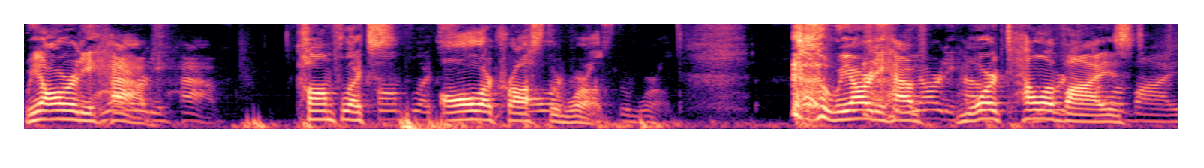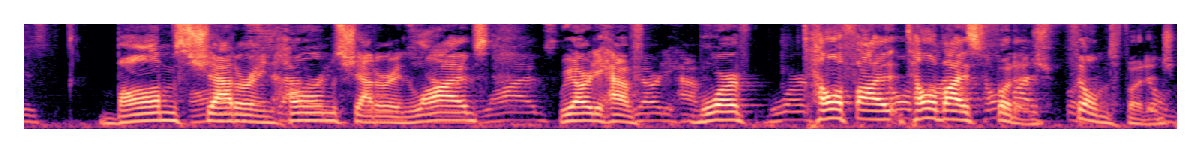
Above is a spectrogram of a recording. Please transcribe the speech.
We already have conflicts all across the world. we already have more televised bombs shattering homes, shattering lives. We already have more televised televised footage, filmed footage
